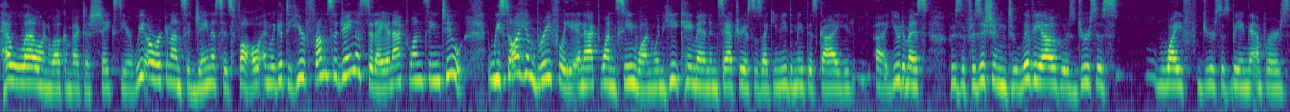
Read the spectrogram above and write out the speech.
Hello and welcome back to Shakesyear. We are working on Sejanus his fall, and we get to hear from Sejanus today in Act 1, Scene 2. We saw him briefly in Act 1, Scene 1 when he came in and Satrius is like, You need to meet this guy, uh, Eudemus, who's the physician to Livia, who is Drusus' wife, Drusus being the emperor's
